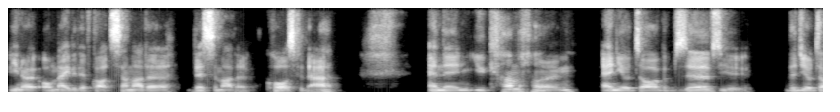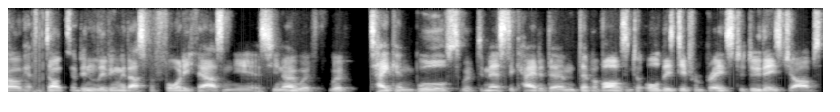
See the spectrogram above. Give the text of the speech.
you know, or maybe they've got some other, there's some other cause for that. And then you come home and your dog observes you. That your dog dogs have been living with us for 40,000 years. You know, we've we've taken wolves, we've domesticated them, they've evolved into all these different breeds to do these jobs,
